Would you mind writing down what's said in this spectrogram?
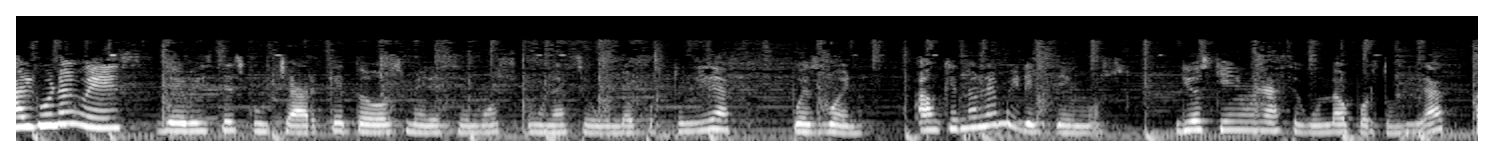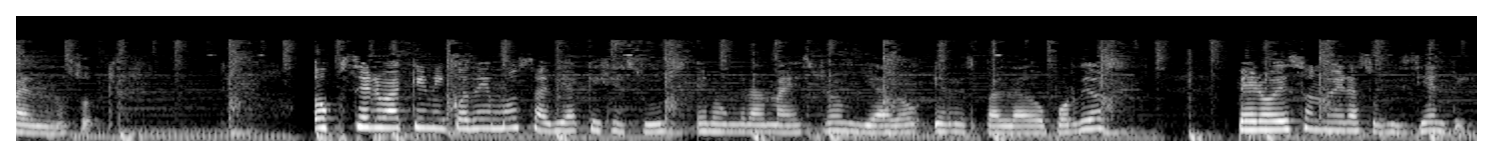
¿Alguna vez debiste escuchar que todos merecemos una segunda oportunidad? Pues bueno, aunque no la merecemos, Dios tiene una segunda oportunidad para nosotros. Observa que Nicodemo sabía que Jesús era un gran maestro enviado y respaldado por Dios. Pero eso no era suficiente.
